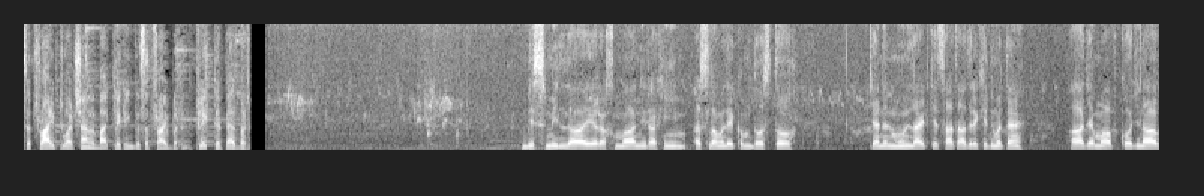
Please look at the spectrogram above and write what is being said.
Subscribe to our channel by clicking the subscribe button. Click the bell button. بسم اللہ الرحمن الرحیم السلام علیکم دوستو چینل مون لائٹ کے ساتھ حاضر خدمت ہیں آج ہم آپ کو جناب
